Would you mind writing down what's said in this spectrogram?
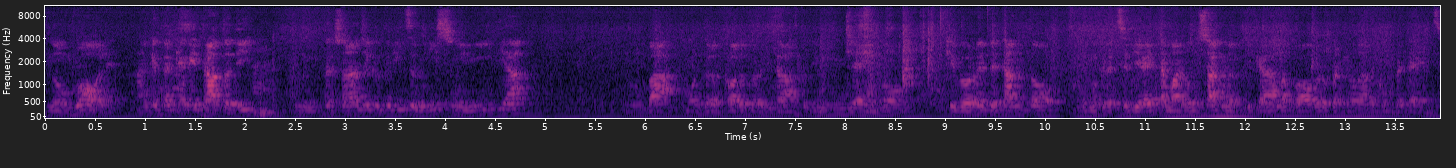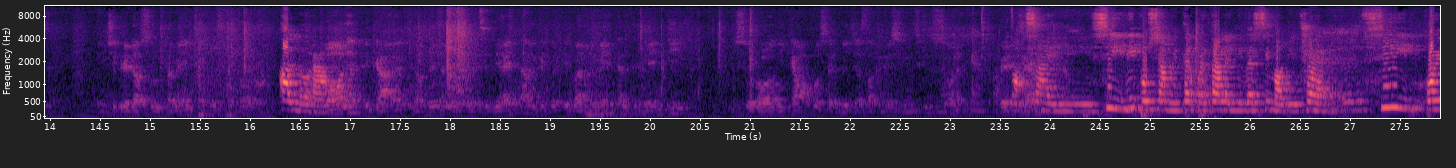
non vuole, anche perché il ritratto di un personaggio che utilizza benissimo i media non va molto d'accordo con il ritratto di un ingenuo che vorrebbe tanto democrazia diretta ma non sa come applicarla, povero, perché non ha le competenze. Non ci credo assolutamente a questa cosa. Allora. Vuole applicare una vera democrazia diretta anche perché banalmente altrimenti il suo ruolo di capo sarebbe già stato messo in discussione. Ma sai, sì, lì possiamo interpretarla in diversi modi, cioè sì, poi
